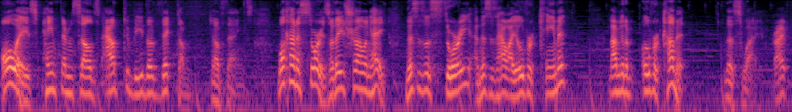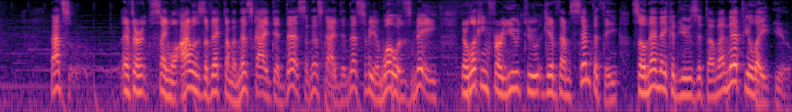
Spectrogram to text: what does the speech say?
always paint themselves out to be the victim of things. What kind of stories? Are they showing, hey, this is a story and this is how I overcame it, I'm going to overcome it this way, right? That's if they're saying, well, I was the victim and this guy did this and this guy did this to me and woe is me, they're looking for you to give them sympathy so then they could use it to manipulate you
